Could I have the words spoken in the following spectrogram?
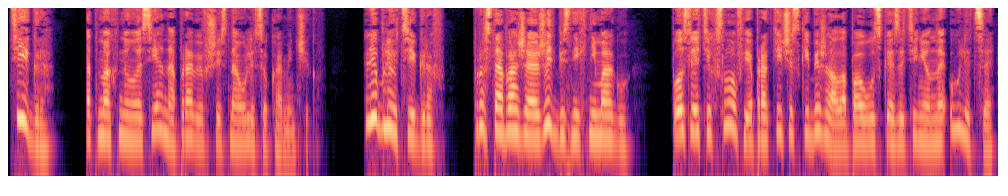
«Тигра», — отмахнулась я, направившись на улицу каменщиков. «Люблю тигров. Просто обожаю, жить без них не могу». После этих слов я практически бежала по узкой затененной улице,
